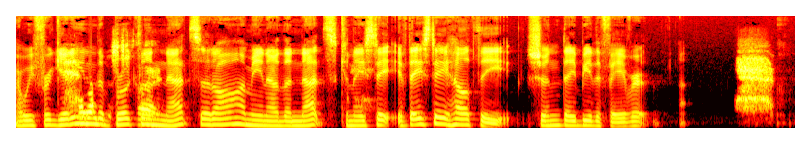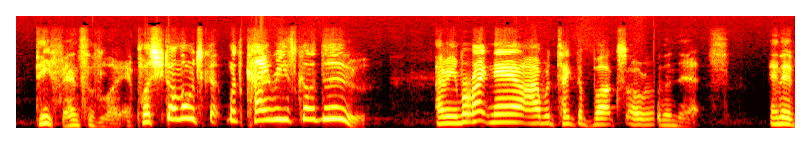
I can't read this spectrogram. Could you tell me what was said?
Are we forgetting the Brooklyn say. Nets at all? I mean, are the Nets? Can they stay? If they stay healthy, shouldn't they be the favorite? defensively. And plus, you don't know what, you- what Kyrie's going to do. I mean, right now, I would take the Bucks over the Nets. And if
